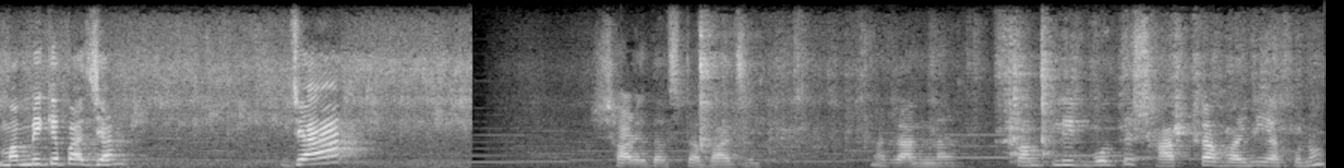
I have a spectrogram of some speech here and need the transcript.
মাম্মিকে পাস যা। যা। সাড়ে দশটা বাজে। আর রান্না কমপ্লিট বলতে সাতটা হয়নি এখনও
